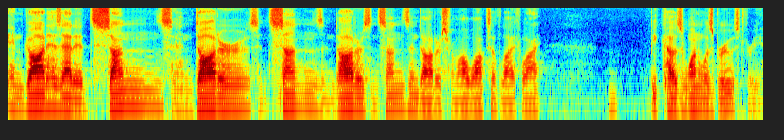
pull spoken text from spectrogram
and God has added sons and daughters and sons and daughters and sons and daughters from all walks of life. Why? Because one was bruised for you.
